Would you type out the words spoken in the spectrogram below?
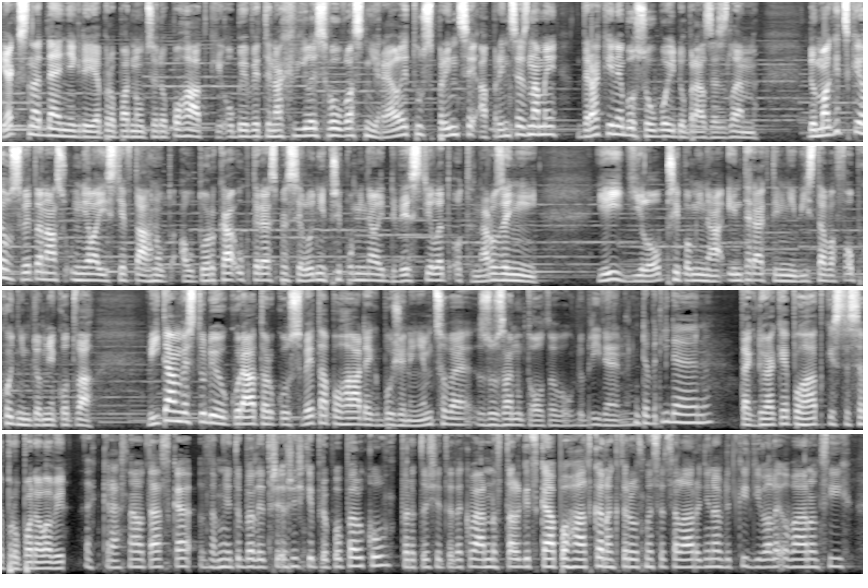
Jak snadné někdy je propadnout se do pohádky, objevit na chvíli svou vlastní realitu s princi a princeznami, draky nebo souboj dobrá ze zlem. Do magického světa nás uměla jistě vtáhnout autorka, u které jsme si loni připomínali 200 let od narození. Její dílo připomíná interaktivní výstava v obchodním domě Kotva. Vítám ve studiu kurátorku světa pohádek Boženy Němcové Zuzanu Toltovou. Dobrý den. Dobrý den. Tak do jaké pohádky jste se propadala vy? Tak krásná otázka. Za mě to byly tři oříšky pro popelku, protože to je taková nostalgická pohádka, na kterou jsme se celá rodina vždycky dívali o Vánocích.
